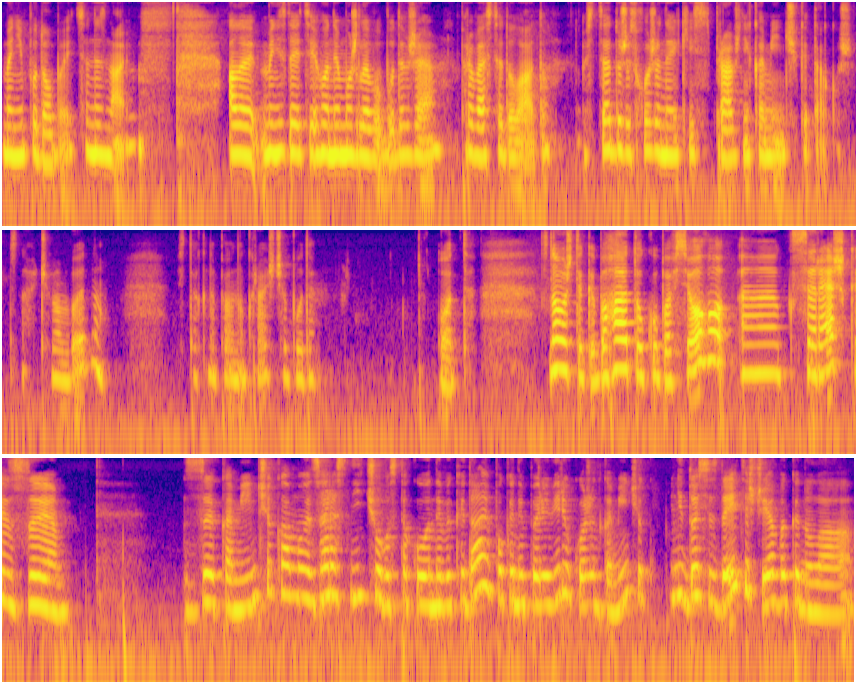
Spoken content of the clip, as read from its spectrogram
мені подобається, не знаю. Але мені здається, його неможливо буде вже привести до ладу. Ось це дуже схоже на якісь справжні камінчики також. Не знаю, чи вам видно. Ось так, напевно, краще буде. От. Знову ж таки, багато купа всього. Е, сережки з, з камінчиками. Зараз нічого з такого не викидаю, поки не перевірю кожен камінчик. Мені досі здається, що я викинула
